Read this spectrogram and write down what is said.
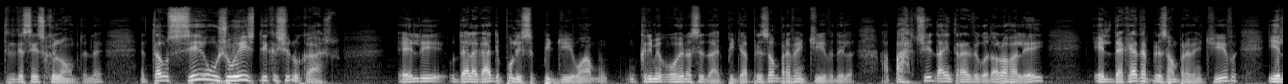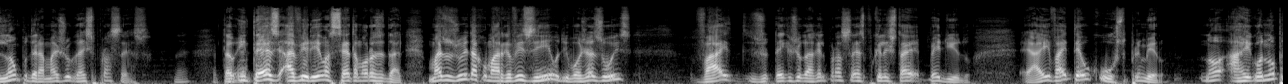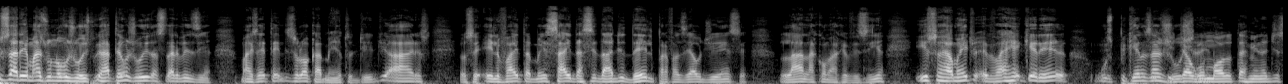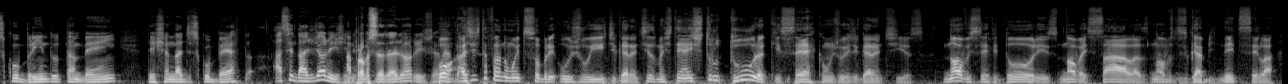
36 quilômetros, né? Então, se o juiz de Cristino Castro, ele, o delegado de polícia pediu um crime ocorrido na cidade, pediu a prisão preventiva dele, a partir da entrada em vigor da nova lei, ele decreta a prisão preventiva e ele não poderá mais julgar esse processo. Né? Então, em tese, haveria uma certa morosidade. Mas o juiz da comarca vizinha, o de Bom Jesus, vai ter que julgar aquele processo porque ele está pedido. É, aí vai ter o custo, primeiro. Não, a rigor não precisaria mais um novo juiz, porque já tem um juiz da cidade vizinha. Mas aí tem deslocamento de diários. Seja, ele vai também sair da cidade dele para fazer audiência lá na comarca vizinha. Isso realmente vai requerer uns pequenos ajustes. E de algum aí. modo termina descobrindo também, deixando a descoberta, a cidade de origem. A né? própria cidade de origem. É Bom, a gente está falando muito sobre o juiz de garantias, mas tem a estrutura que cerca um juiz de garantias. Novos servidores, novas salas, novos gabinetes, sei lá.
